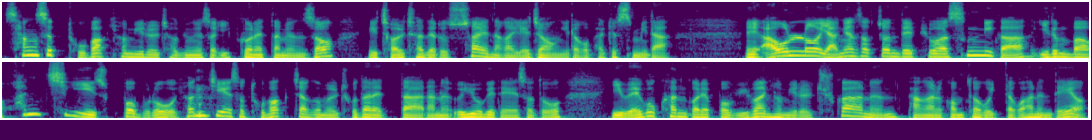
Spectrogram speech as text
상습 도박 혐의를 적용해서 입건했다면서 이 절차대로 수사해 나갈 예정이라고 밝혔습니다. 예, 아울러 양현석 전 대표와 승리가 이른바 환치기 수법으로 현지에서 도박 자금을 조달했다라는 의혹에 대해서도 이 외국환 거래법 위반 혐의를 추가하는 방안을 검토하고 있다고 하는데요.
